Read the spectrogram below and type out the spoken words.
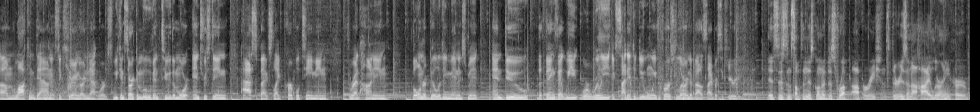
um, locking down and securing our networks, we can start to move into the more interesting aspects like purple teaming, threat hunting, vulnerability management, and do the things that we were really excited to do when we first learned about cybersecurity. This isn't something that's going to disrupt operations. There isn't a high learning curve.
